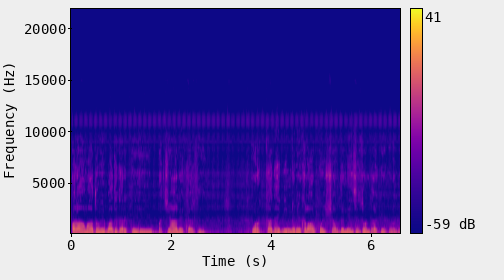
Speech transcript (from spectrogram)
ਭਰਾਵਾਂ ਤੋਂ ਵੀ ਵੱਧ ਕਰਕੇ ਹੀ ਬੱਚਿਆਂ ਲੇਖਾ ਸੀ। ਔਰ ਕਦੇ ਵੀ ਮੇਰੇ ਖਿਲਾਫ ਕੋਈ ਸ਼ਬਦ ਨਹੀਂ ਸੀ ਸੁਣਦਾ ਕਿਸੇ ਕੋਲ ਵੀ।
